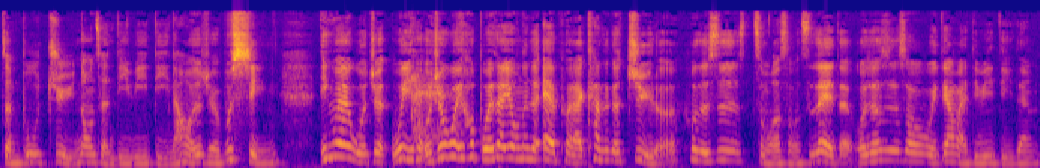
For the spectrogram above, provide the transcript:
整部剧弄成 DVD，然后我就觉得不行，因为我觉得我以后我觉得我以后不会再用那个 app 来看这个剧了，或者是什么什么之类的，我就是说我一定要买 DVD 这样。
